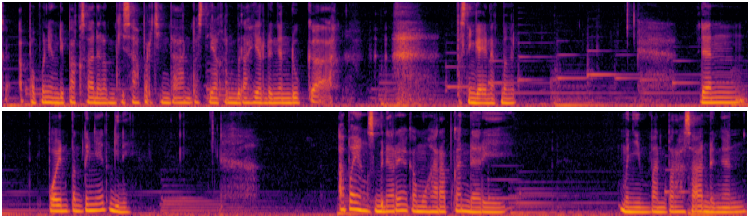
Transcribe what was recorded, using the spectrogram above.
Apa pun yang dipaksa dalam kisah percintaan pasti akan berakhir dengan duka. Pasti nggak enak banget. Dan poin pentingnya itu gini. Apa yang sebenarnya kamu harapkan dari menyimpan perasaan dengan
